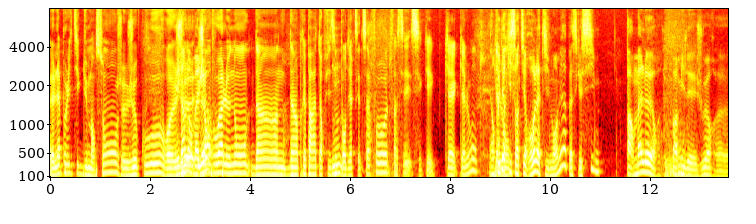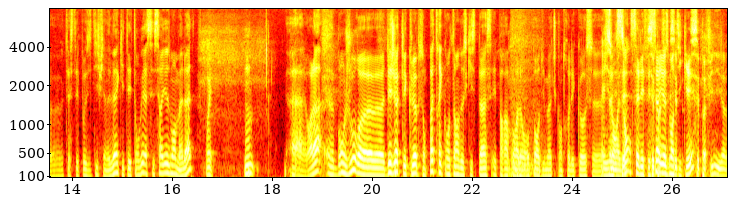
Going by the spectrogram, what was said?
euh, la politique du mensonge. Je couvre, je- j'envoie le nom d'un préparateur physique Mhm. pour dire que c'est de sa faute. Enfin c'est c'est que- que- quelle honte. Et on peut dire qu'il s'en tire relativement bien parce que si par malheur, parmi les joueurs euh, testés positifs, il y en avait un qui était tombé assez sérieusement malade. Oui. Hmm. Alors là, euh, bonjour. euh, déjà que les clubs sont pas très contents de ce qui se passe et par rapport à l'aéroport du match contre l'Écosse, euh, ils ça ont les- raison. Ça les fait pas- sérieusement c'est- tiquer. C'est pas fini. hein.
